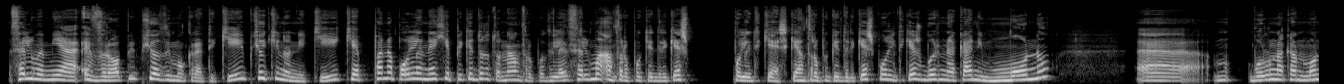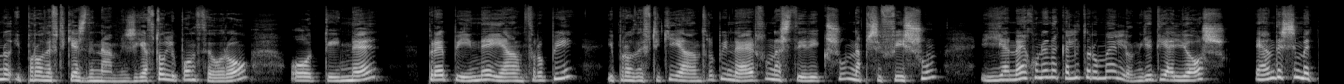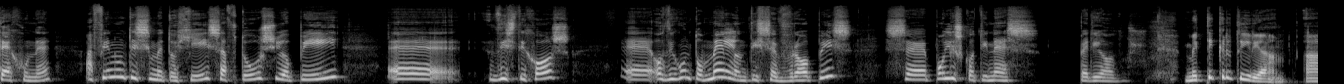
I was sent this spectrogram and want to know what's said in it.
θέλουμε μια Ευρώπη πιο δημοκρατική, πιο κοινωνική και πάνω απ' όλα να έχει επίκεντρο τον άνθρωπο. Δηλαδή θέλουμε ανθρωποκεντρικές πολιτικές και ανθρωποκεντρικές πολιτικές μπορεί να κάνει μόνο ε, μπορούν να κάνουν μόνο οι προοδευτικές δυνάμεις. Γι' αυτό λοιπόν θεωρώ ότι ναι, πρέπει οι νέοι άνθρωποι, οι προοδευτικοί άνθρωποι να έρθουν να στηρίξουν, να ψηφίσουν για να έχουν ένα καλύτερο μέλλον. Γιατί αλλιώς εάν δεν συμμετέχουν, αφήνουν τη συμμετοχή σε αυτούς οι οποίοι ε, δυστυχώς ε, οδηγούν το μέλλον της Ευρώπης σε πολύ σκοτεινές περιόδους. Με τι κριτήρια α,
